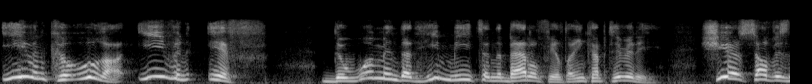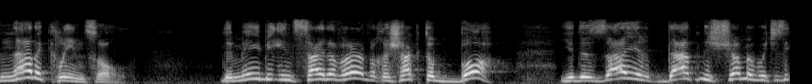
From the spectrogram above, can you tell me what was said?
Even Ka'ura, even if the woman that he meets in the battlefield or in captivity, she herself is not a clean soul. There may be inside of her, bo, you desire that neshama which is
